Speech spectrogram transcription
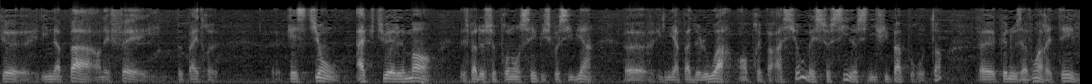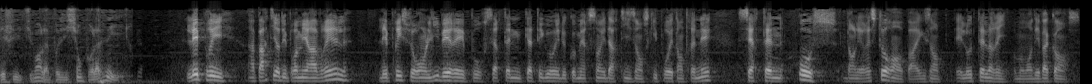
qu'il n'a pas, en effet, il ne peut pas être euh, question actuellement, n'est-ce pas, de se prononcer, puisqu'aussi bien euh, il n'y a pas de loi en préparation, mais ceci ne signifie pas pour autant euh, que nous avons arrêté définitivement la position pour l'avenir. Les prix, à partir du 1er avril, les prix seront libérés pour certaines catégories de commerçants et d'artisans, ce qui pourrait entraîner certaines hausses dans les restaurants, par exemple, et l'hôtellerie au moment des vacances.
